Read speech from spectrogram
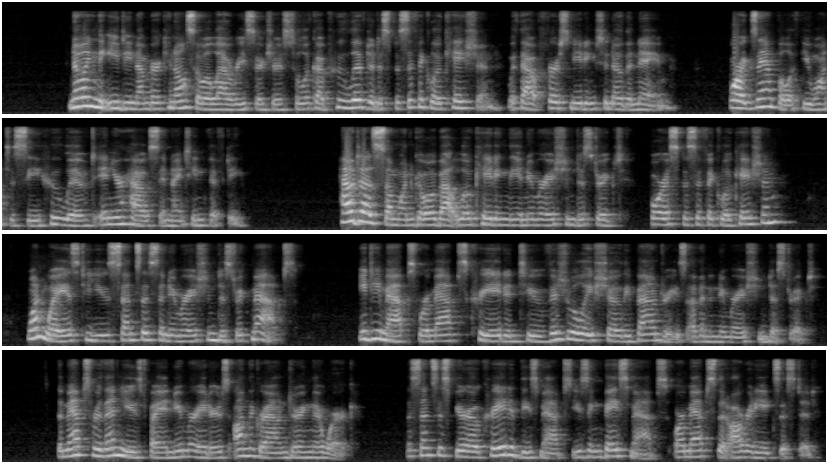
Knowing the ED number can also allow researchers to look up who lived at a specific location without first needing to know the name. For example, if you want to see who lived in your house in 1950. How does someone go about locating the enumeration district for a specific location? One way is to use census enumeration district maps. ED maps were maps created to visually show the boundaries of an enumeration district. The maps were then used by enumerators on the ground during their work. The Census Bureau created these maps using base maps, or maps that already existed.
